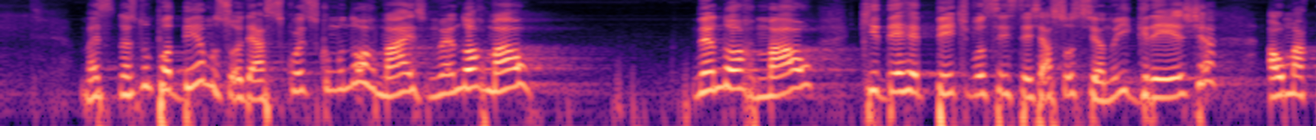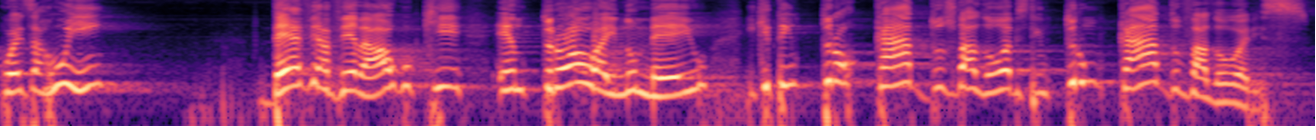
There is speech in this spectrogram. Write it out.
Mas nós não podemos olhar as coisas como normais, não é normal. Não é normal que de repente você esteja associando igreja a uma coisa ruim. Deve haver algo que entrou aí no meio e que tem trocado os valores, tem truncado valores.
